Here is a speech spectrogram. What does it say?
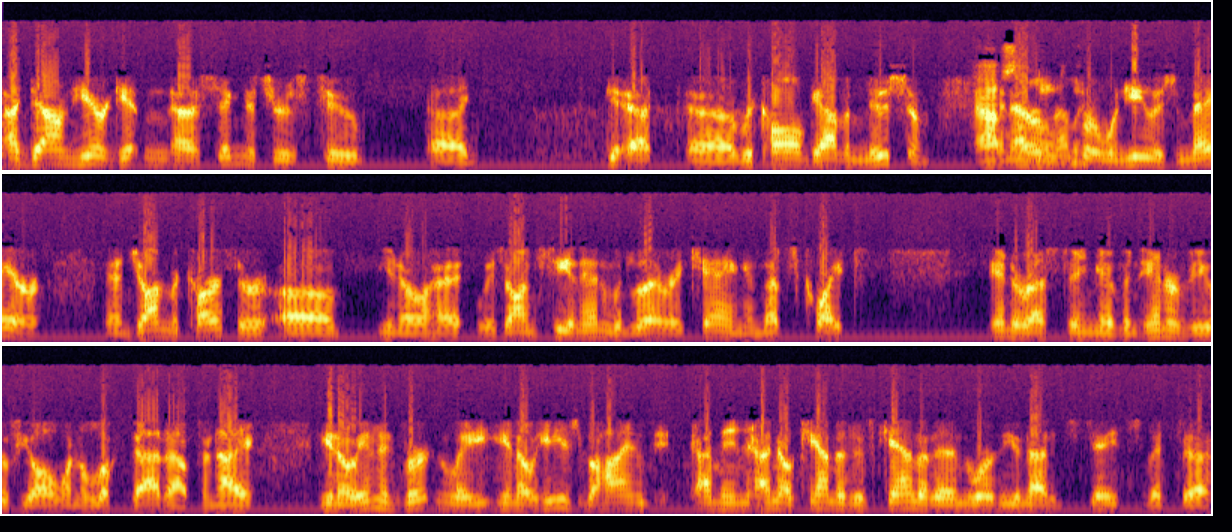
uh, down here getting uh, signatures to uh, get, uh, recall Gavin Newsom. Absolutely. And I remember when he was mayor, and John MacArthur, uh, you know, had, was on CNN with Larry King, and that's quite interesting of an interview if you all want to look that up. And I, you know, inadvertently, you know, he's behind. I mean, I know Canada's Canada and we're the United States, but uh,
